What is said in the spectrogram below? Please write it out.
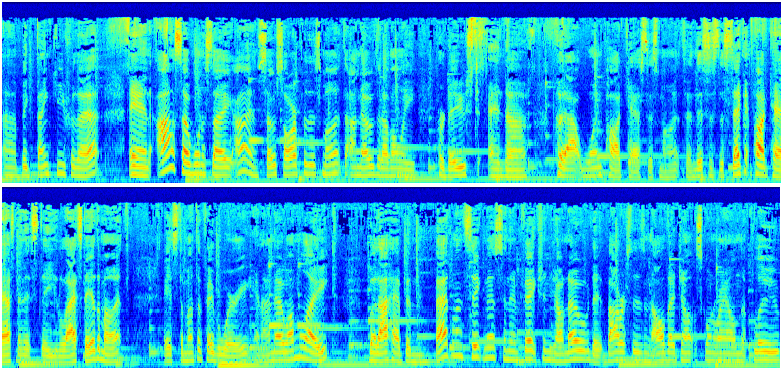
Uh, big thank you for that. And I also want to say I am so sorry for this month. I know that I've only produced and uh, put out one podcast this month, and this is the second podcast, and it's the last day of the month. It's the month of February, and I know I'm late, but I have been battling sickness and infections. Y'all know that viruses and all that junk's going around, the flu.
